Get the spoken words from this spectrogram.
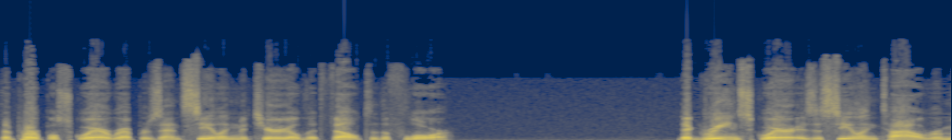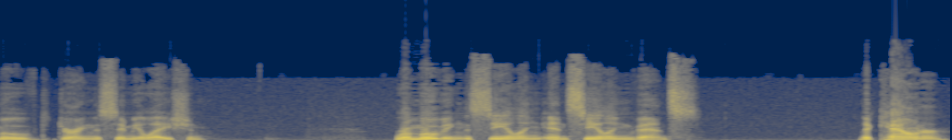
The purple square represents ceiling material that fell to the floor. The green square is a ceiling tile removed during the simulation. Removing the ceiling and ceiling vents, the counter,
